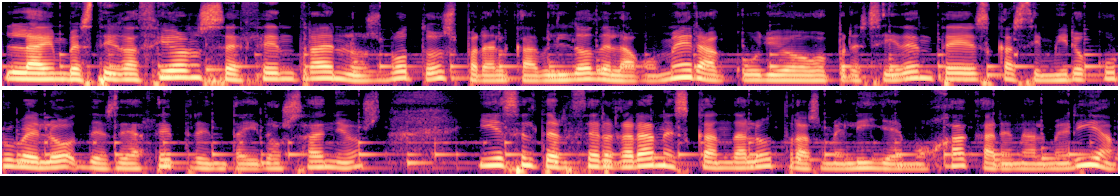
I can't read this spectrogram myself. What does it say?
La investigación se centra en los votos para el Cabildo de La Gomera, cuyo presidente es Casimiro Curvelo desde hace 32 años y es el tercer gran escándalo tras Melilla y Mojácar en Almería.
